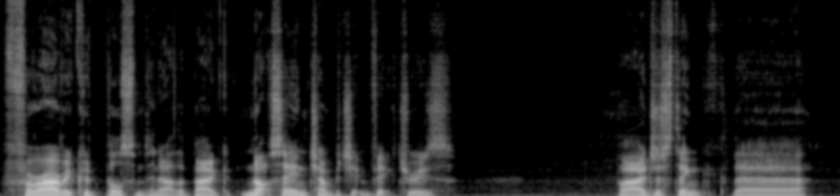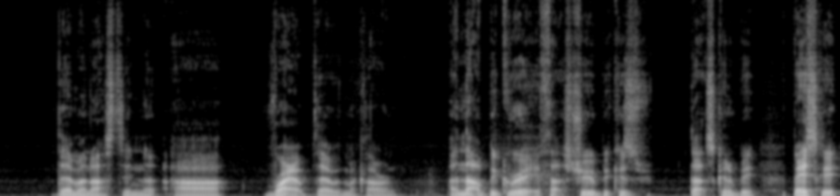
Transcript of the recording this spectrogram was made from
Ferrari could pull something out of the bag. Not saying championship victories, but I just think they're them and Aston are right up there with McLaren, and that'd be great if that's true because that's going to be basically.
